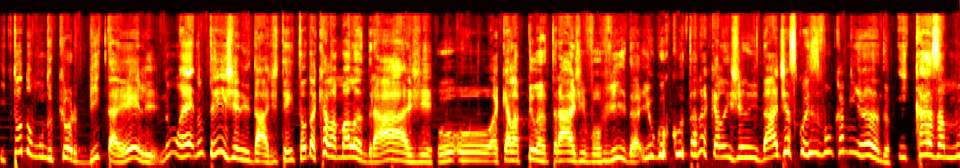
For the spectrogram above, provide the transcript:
e todo mundo que orbita ele não é, não tem ingenuidade, tem toda aquela malandragem, ou, ou aquela pilantragem envolvida e o Goku tá naquela ingenuidade e as coisas coisas vão caminhando. E casa muito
